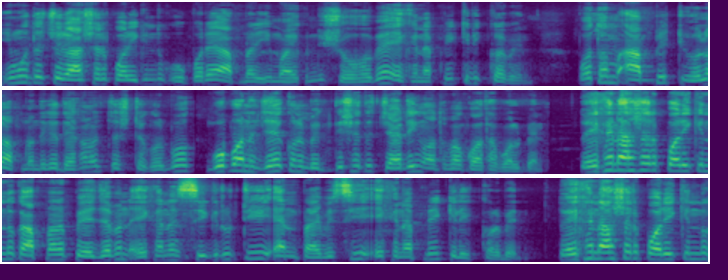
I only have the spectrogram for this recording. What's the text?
ইমোতে চলে আসার পরে কিন্তু উপরে আপনার ইমো আইকনটি শো হবে, এখানে আপনি ক্লিক করবেন। প্রথম আপডেটটি হলো আপনাদেরকে দেখানোর চেষ্টা করব, গোপনে যে কোনো ব্যক্তির সাথে চ্যাটিং অথবা কথা বলবেন। তো এখানে আসার পরে কিন্তু আপনারা পেয়ে যাবেন এখানে সিকিউরিটি অ্যান্ড প্রাইভেসি এখানে আপনি ক্লিক করবেন। তো এখানে আসার পরে কিন্তু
